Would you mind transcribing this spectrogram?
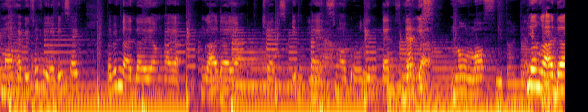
mau having sex juga having sex tapi nggak ada yang kayak nggak ada yang chats intens Iya. ngobrol intens there nggak is no love gitu dia. ya nggak ada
